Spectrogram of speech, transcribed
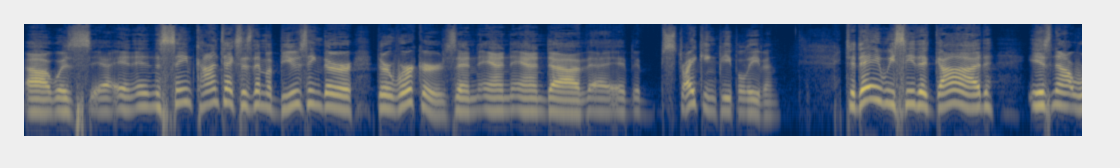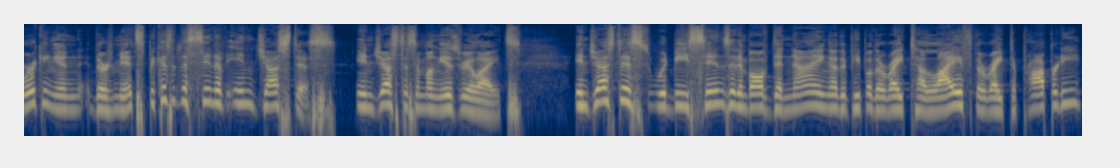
uh, was uh, in, in, the same context as them abusing their, their workers and, and, and uh, uh, striking people, even. Today, we see that God is not working in their midst because of the sin of injustice, injustice among Israelites. Injustice would be sins that involve denying other people their right to life, their right to property,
